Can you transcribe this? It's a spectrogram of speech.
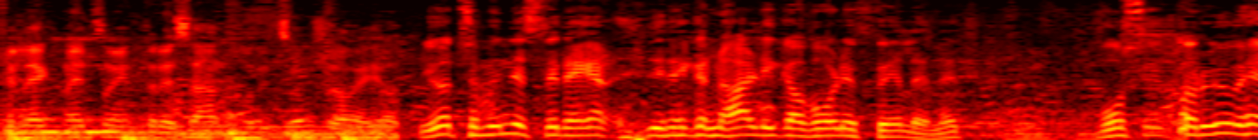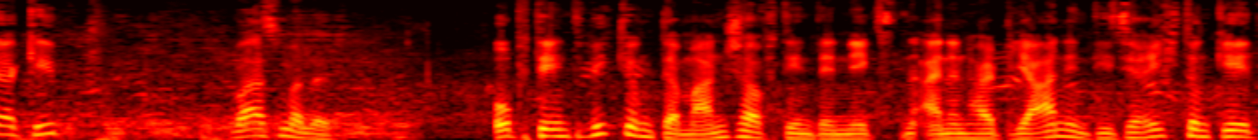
vielleicht nicht so interessant für die Zuschauer. Ja, ja zumindest die, Re die Regionalliga auf alle Fälle. Nicht? Was sich darüber ergibt, weiß man nicht. Ob die Entwicklung der Mannschaft in den nächsten eineinhalb Jahren in diese Richtung geht,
